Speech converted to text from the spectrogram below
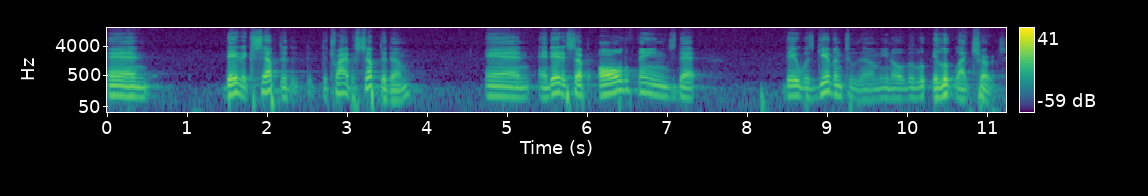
And they'd accepted, the tribe accepted them, and, and they'd accept all the things that they was given to them, you know, it looked like church.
